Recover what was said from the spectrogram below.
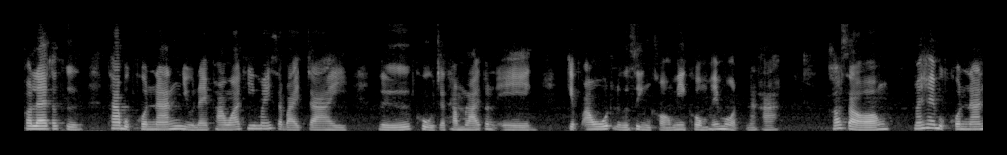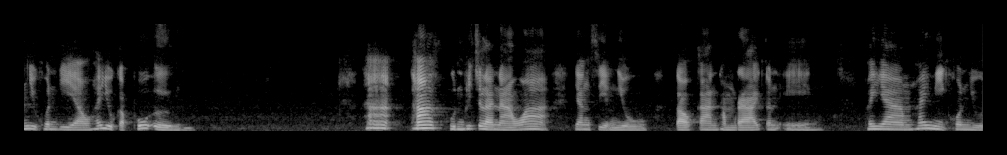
ข้อแรกก็คือ ถ้าบุคคลนั้นอยู่ในภาวะที่ไม่สบายใจ หรือขู่จะทำร้ายตนเอง เก็บอาวุธหรือสิ่งของมีคมให้หมดนะคะ ข้อ 2. ไม่ให้บุคคลนั้นอยู่คนเดียวให้อยู่กับผู้อื่น ถ้าถ้าคุณพิจารณาว่ายังเสี่ยงอยู่ต่อการทำร้ายตนเอง พยายามให้มีคนอยู่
